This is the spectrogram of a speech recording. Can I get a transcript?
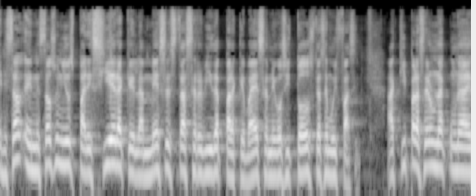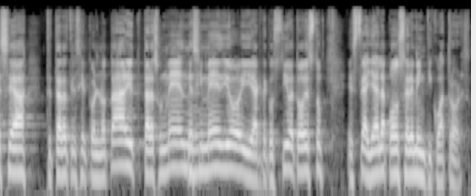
En, Estados Unidos pareciera que la mesa está servida para que vaya a hacer negocio y todo se te hace muy fácil. Aquí para hacer una, una SA te tardas, tienes que ir con el notario, te tardas un mes, mes y medio y acta constitutiva, todo esto. Este, allá la podemos hacer en 24 horas.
